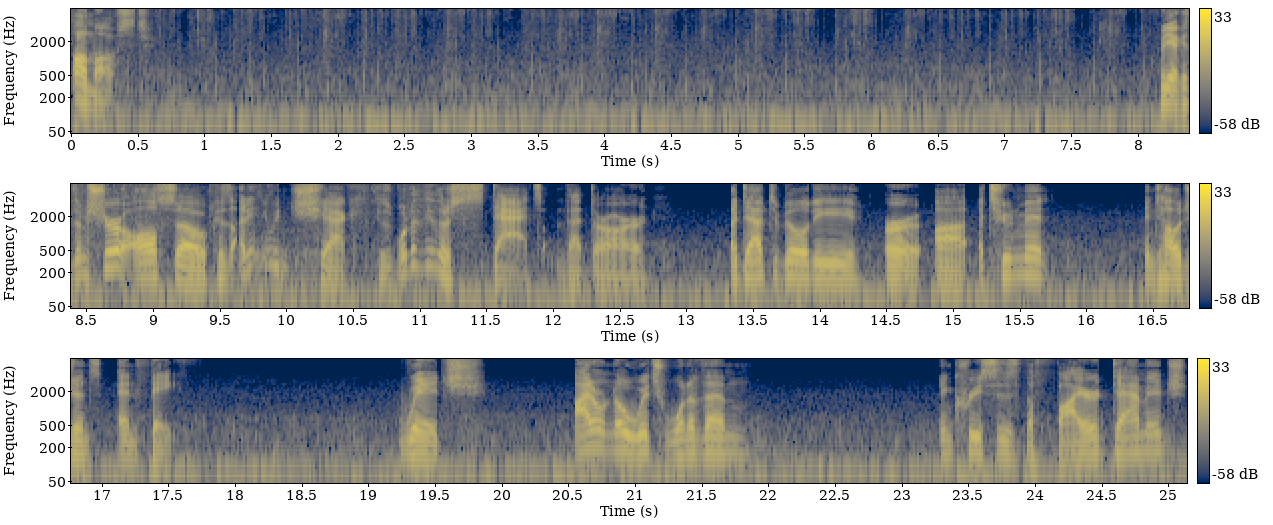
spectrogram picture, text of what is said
Almost. But yeah, because I'm sure also, because I didn't even check, because what are the other stats that there are? adaptability or uh, attunement, intelligence, and faith. Which I don't know which one of them increases the fire damage,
